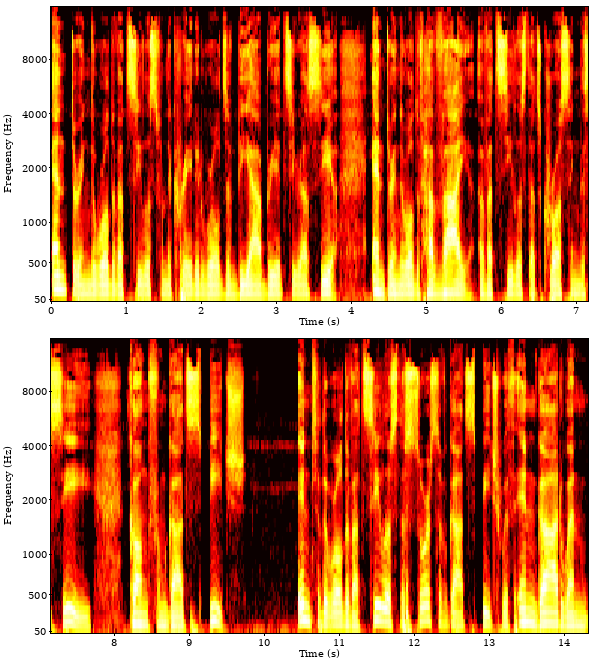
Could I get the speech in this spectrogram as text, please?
entering the world of Atzilus from the created worlds of Biabri Etzirasiya, entering the world of Havaya, of Atzilus that's crossing the sea, going from God's speech into the world of Atzilus, the source of God's speech within God, when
